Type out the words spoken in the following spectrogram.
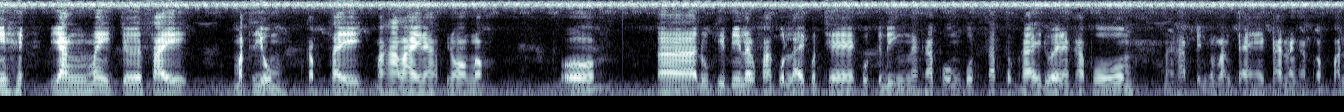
นี้ ยังไม่เจอไซส์มัธยมกับไซส์มหาลัยนะครับพี่น้องเนาะโอ้อ่าดูคลิปนี้แล้วฝากกดไลค์กดแชร์กดกระดิ่งนะครับผมกดซับสไครต์ด้วยนะครับผมนะครับเป็นกำลังใจให้กันนะครับกับฝัน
